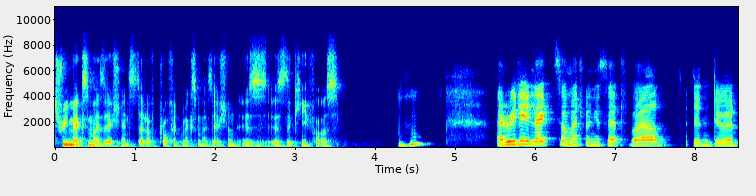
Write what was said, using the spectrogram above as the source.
tree maximization instead of profit maximization is is the key for us. Mm-hmm. I really liked so much when you said, "Well, didn't do a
